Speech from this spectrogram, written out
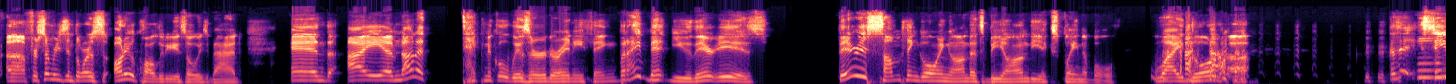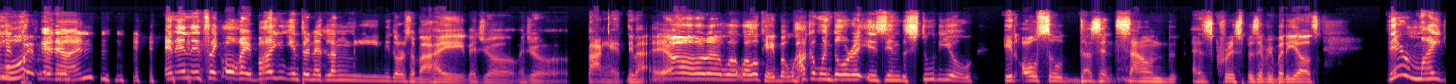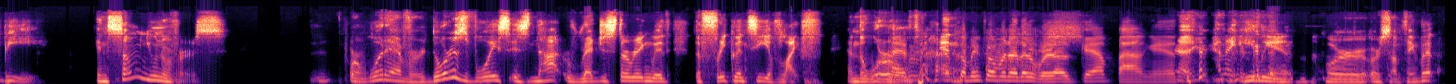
uh, for some reason, Dora's audio quality is always bad. And I am not a technical wizard or anything, but I bet you there is there is something going on that's beyond the explainable. Why Dora? Kasi same Ooh, equipment. ganon. And then it's like, okay, baka yung internet lang ni, ni Dora sa bahay, medyo, medyo pangit, di ba? Eh, Oh, well, well, okay, but how come when Dora is in the studio, it also doesn't sound as crisp as everybody else? There might be, in some universe, or whatever, Dora's voice is not registering with the frequency of life and the world. I'm, I'm And- coming from another world, kaya pangit. yeah, you're kind of alien or or something. But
